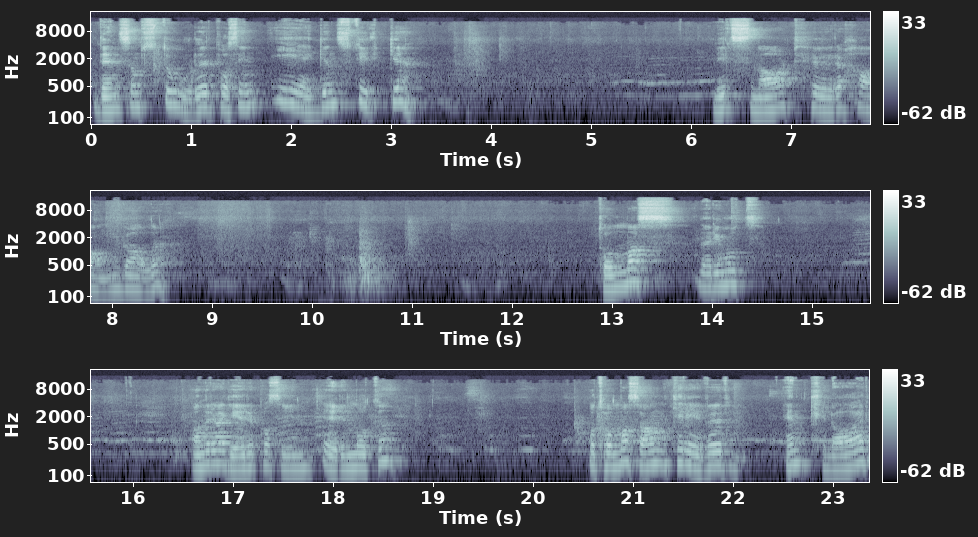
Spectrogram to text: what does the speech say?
den som stoler på sin egen styrke vil snart høre hanen gale. Thomas, derimot, han reagerer på sin egen måte. Og Thomas han krever en klar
